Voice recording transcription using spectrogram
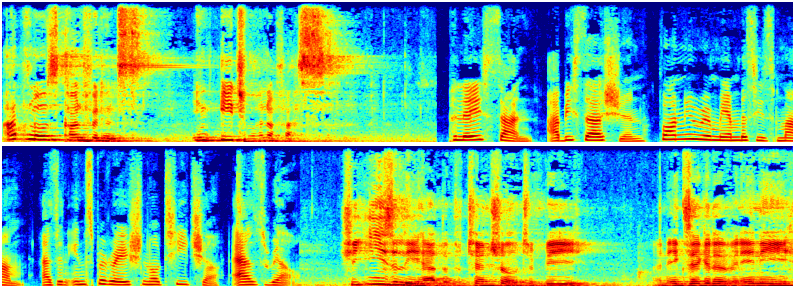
utmost confidence in each one of us. Pillay's son, Abisershan, fondly remembers his mum as an inspirational teacher as well. She easily had the potential to be an executive in any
